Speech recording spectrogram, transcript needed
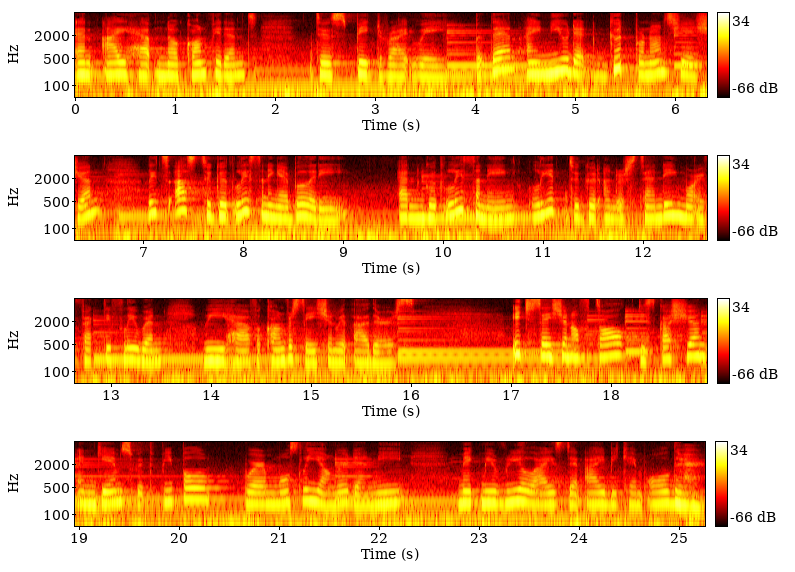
and I had no confidence to speak the right way. But then I knew that good pronunciation leads us to good listening ability, and good listening lead to good understanding more effectively when we have a conversation with others. Each session of talk, discussion, and games with people who were mostly younger than me make me realize that I became older,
